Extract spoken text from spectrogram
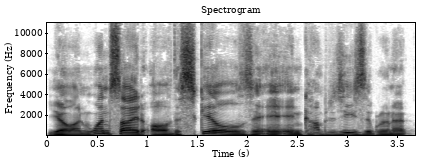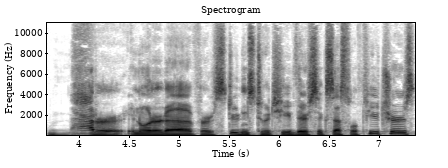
you know, on one side, all of the skills and, and competencies that were going to matter in order to, for students to achieve their successful futures,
